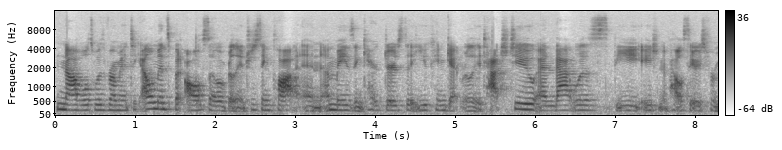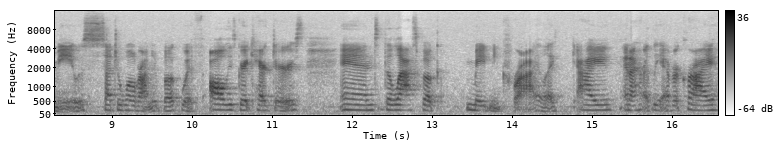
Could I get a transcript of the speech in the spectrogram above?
novels with romantic elements, but also a really interesting plot and amazing characters that you can get really attached to, and that was the Agent of Hel series for me. It was such a well-rounded book with all these great characters, and the last book made me cry. Like, I, and I hardly ever cry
